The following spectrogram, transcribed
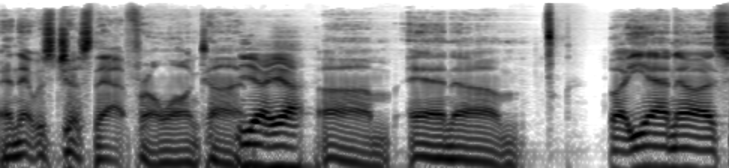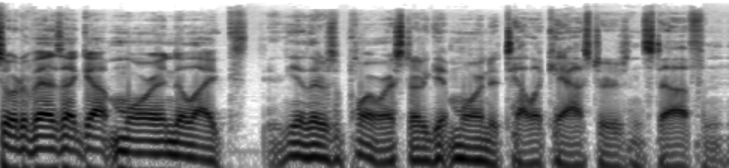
and that was just that for a long time. yeah, yeah. Um, and um, but yeah, no, I sort of as I got more into like, you know, there was a point where I started getting more into Telecasters and stuff, and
